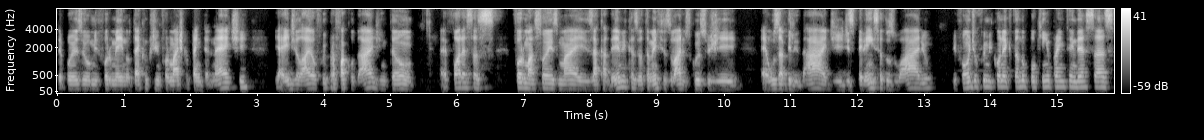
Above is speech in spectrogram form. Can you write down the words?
depois eu me formei no técnico de informática para internet, e aí de lá eu fui para a faculdade, então, é, fora essas formações mais acadêmicas, eu também fiz vários cursos de é, usabilidade, de experiência do usuário, e foi onde eu fui me conectando um pouquinho para entender essas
